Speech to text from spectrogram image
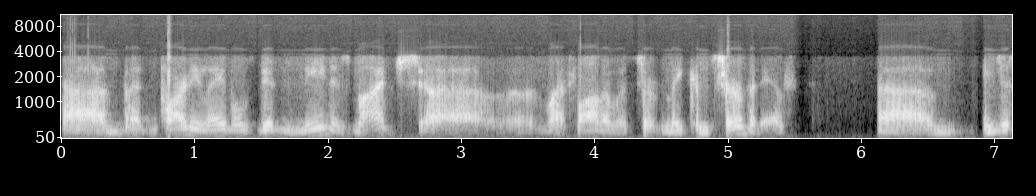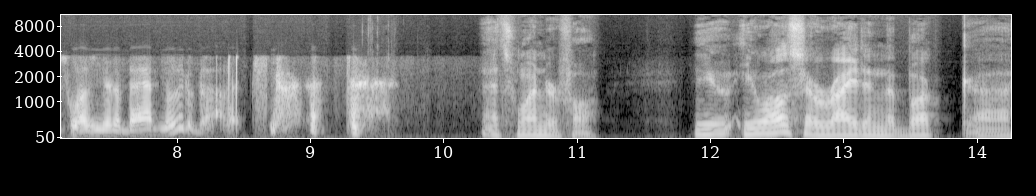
Uh, but party labels didn't mean as much. Uh, my father was certainly conservative. Um, he just wasn't in a bad mood about it. That's wonderful. You you also write in the book uh,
